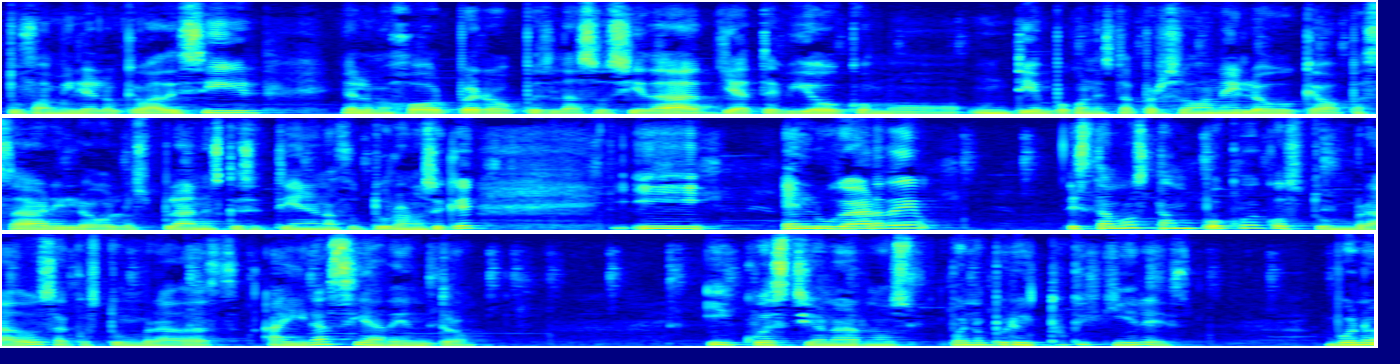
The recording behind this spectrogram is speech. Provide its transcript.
tu familia lo que va a decir, y a lo mejor, pero pues la sociedad ya te vio como un tiempo con esta persona y luego qué va a pasar y luego los planes que se tienen a futuro, no sé qué. Y en lugar de, estamos tan poco acostumbrados, acostumbradas a ir hacia adentro y cuestionarnos, bueno, pero ¿y tú qué quieres? Bueno,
